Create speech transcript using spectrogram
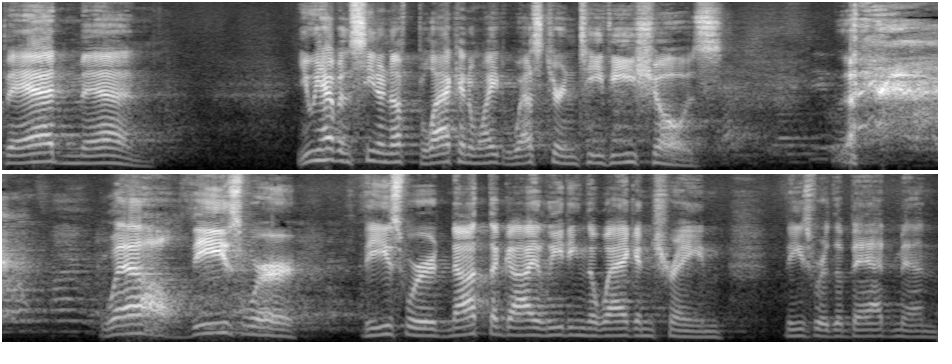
bad men. You haven't seen enough black and white Western TV shows. well, these were these were not the guy leading the wagon train. These were the bad men.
